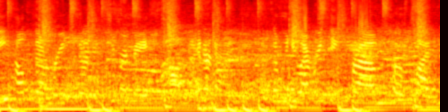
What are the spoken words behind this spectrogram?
we help them reach their consumer base on the internet. So we do everything from post live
